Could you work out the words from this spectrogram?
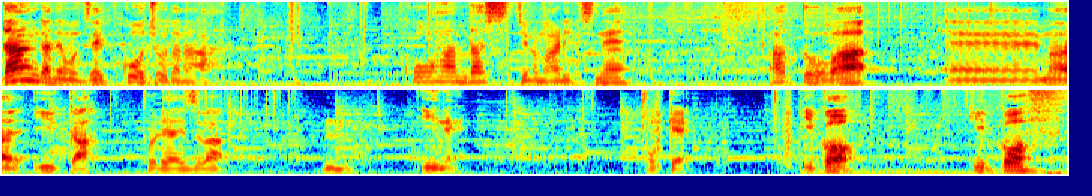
ダンがでも絶好調だな。後半ダッシュっていうのもありですね。あとは、えー、まあいいか。とりあえずは。うん。いいね。オッケー。行こう。キックオフ。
